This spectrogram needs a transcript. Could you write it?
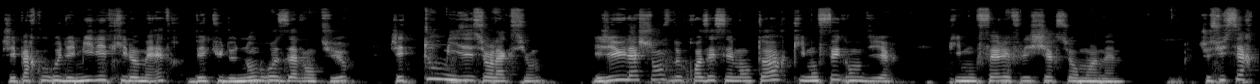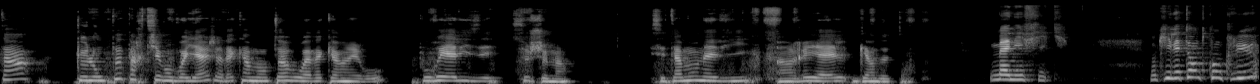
j'ai parcouru des milliers de kilomètres, vécu de nombreuses aventures, j'ai tout misé sur l'action, et j'ai eu la chance de croiser ces mentors qui m'ont fait grandir, qui m'ont fait réfléchir sur moi-même. Je suis certain que l'on peut partir en voyage avec un mentor ou avec un héros pour réaliser ce chemin. C'est à mon avis un réel gain de temps. Magnifique. Donc il est temps de conclure.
